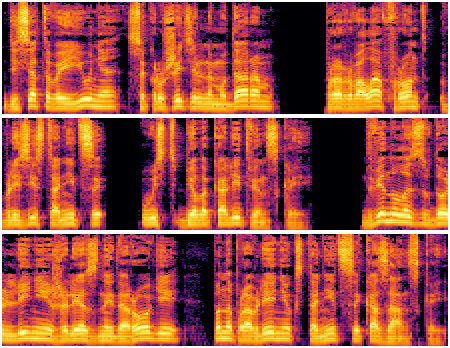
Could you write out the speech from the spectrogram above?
10 июня сокрушительным ударом прорвала фронт вблизи станицы Усть-Белокалитвинской. Двинулась вдоль линии железной дороги по направлению к станице Казанской.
